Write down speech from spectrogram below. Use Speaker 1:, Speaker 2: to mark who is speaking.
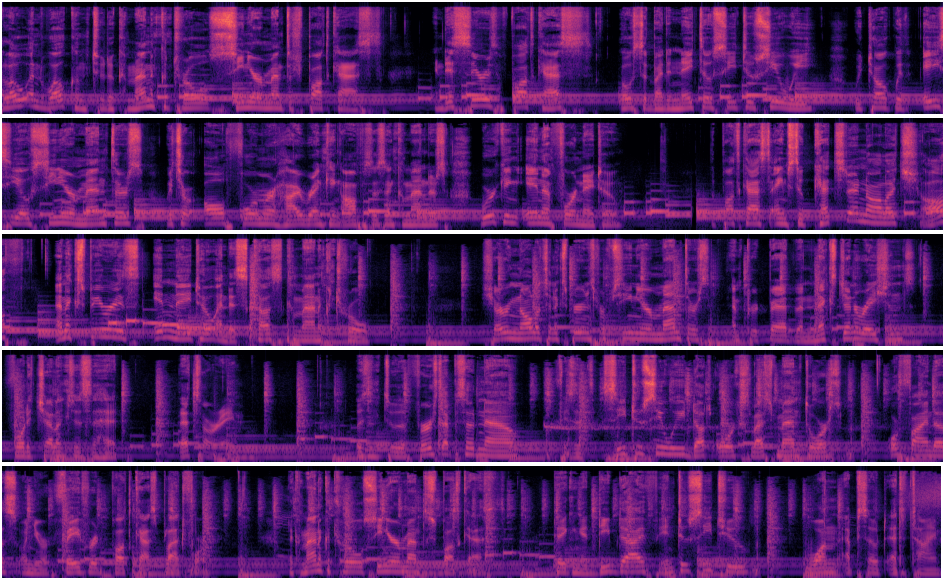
Speaker 1: Hello and welcome to the Command and Control Senior Mentors Podcast. In this series of podcasts, hosted by the NATO C2 COE, we talk with ACO senior mentors, which are all former high ranking officers and commanders working in and for NATO. The podcast aims to catch their knowledge of and experience in NATO and discuss command and control. Sharing knowledge and experience from senior mentors and prepare the next generations for the challenges ahead. That's our aim. Listen to the first episode now. Visit c2coe.org slash mentors or find us on your favorite podcast platform. The Command and Control Senior Mentors Podcast, taking a deep dive into C2 one episode at a time.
